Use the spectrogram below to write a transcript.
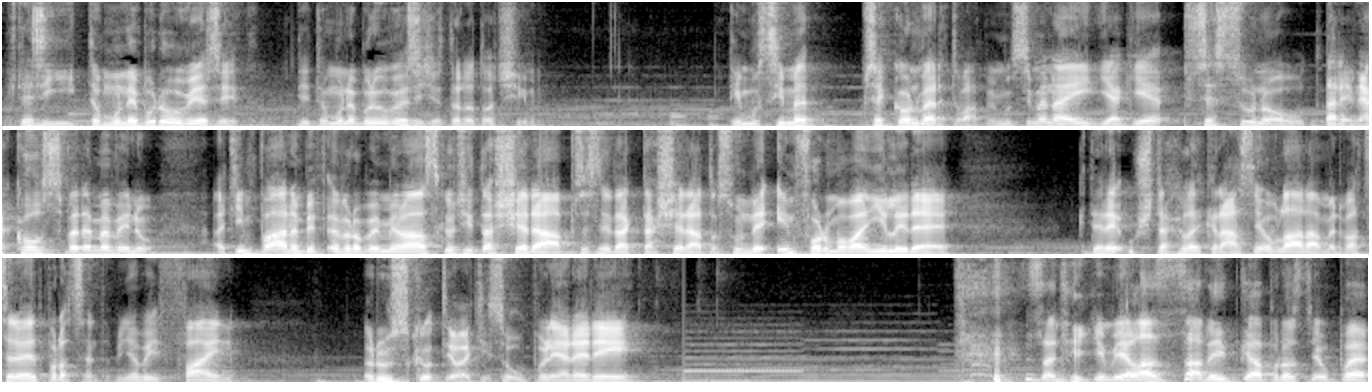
kteří tomu nebudou věřit. Ty tomu nebudou věřit, že to dotočím. Ty musíme překonvertovat, my musíme najít, jak je přesunout, tady na koho svedeme vinu. A tím pádem by v Evropě měla naskočit ta šedá, přesně tak, ta šedá, to jsou neinformovaní lidé, které už takhle krásně ovládáme, 29%, to mělo být fajn. Rusko, ty ti jsou úplně ready. Za někým jela sanitka prostě úplně,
